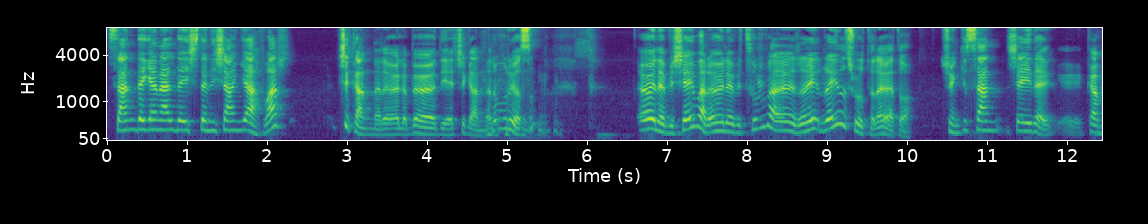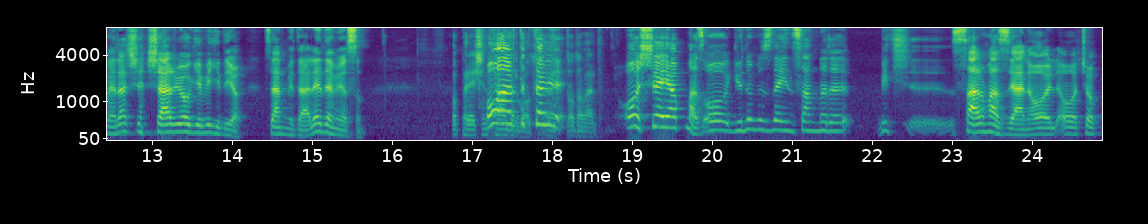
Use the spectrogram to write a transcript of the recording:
Sende genelde işte nişangah var. Çıkanları öyle böyle diye çıkanları vuruyorsun. öyle bir şey var. Öyle bir tur var. Rail shooter evet o. Çünkü sen şeyde e, kamera şaryo gibi gidiyor. Sen müdahale edemiyorsun. Operation o artık tabii evet, o da vardı. O şey yapmaz. O günümüzde insanları hiç e, sarmaz yani. O o çok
